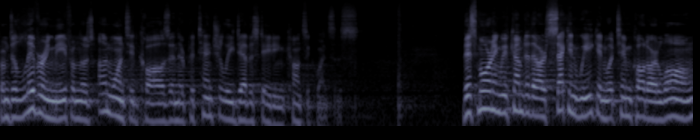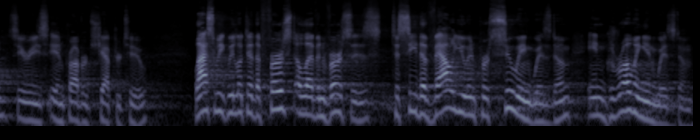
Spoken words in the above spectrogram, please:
from delivering me from those unwanted calls and their potentially devastating consequences. This morning, we've come to our second week in what Tim called our long series in Proverbs chapter 2. Last week, we looked at the first 11 verses to see the value in pursuing wisdom, in growing in wisdom.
